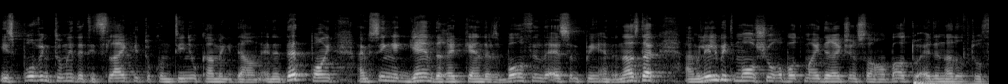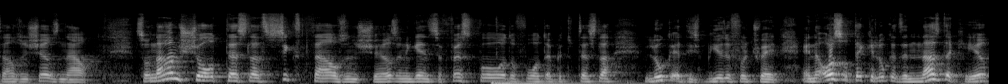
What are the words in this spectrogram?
is proving to me that it's likely to continue coming down. And at that point, I'm seeing again the red candles, both in the S&P and the NASDAQ. I'm a little bit more sure about my direction, so I'm about to add another 2,000 shares now. So now I'm short Tesla 6,000 shares. And again, it's the first forward of what happened to Tesla. Look at this beautiful trade. And also take a look at the NASDAQ here,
